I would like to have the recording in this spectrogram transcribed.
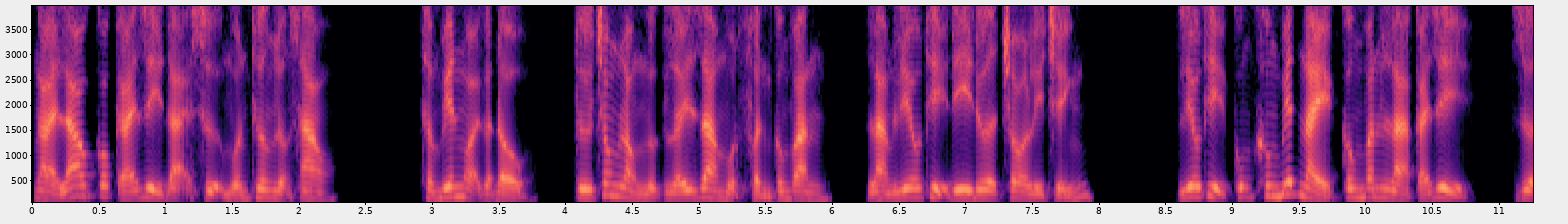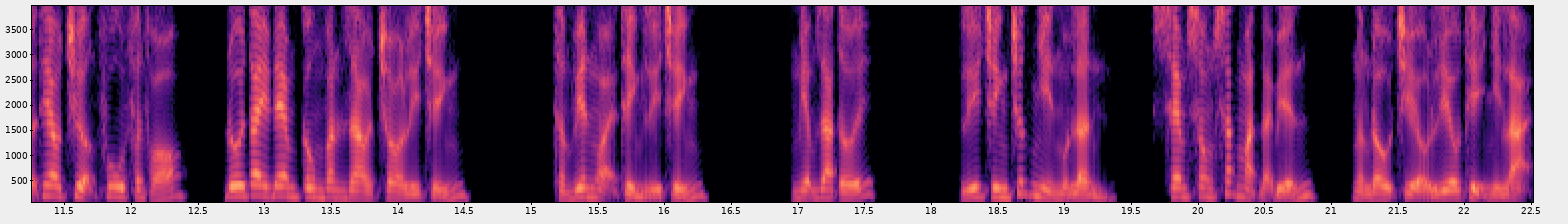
ngài lao có cái gì đại sự muốn thương lượng sao? Thẩm viên ngoại gật đầu, từ trong lòng ngực lấy ra một phần công văn, làm liêu thị đi đưa cho Lý Chính. Liêu thị cũng không biết này công văn là cái gì, dựa theo trượng phu phân phó, đôi tay đem công văn giao cho Lý Chính. Thẩm viên ngoại thỉnh Lý Chính. Nghiệm ra tới. Lý Chính trước nhìn một lần, xem xong sắc mặt đại biến, ngẩng đầu chiều Liêu thị nhìn lại.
